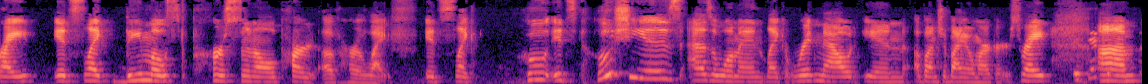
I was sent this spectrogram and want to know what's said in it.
right? It's like the most personal part of her life. It's like who it's who she is as a woman like written out in a bunch of biomarkers right um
